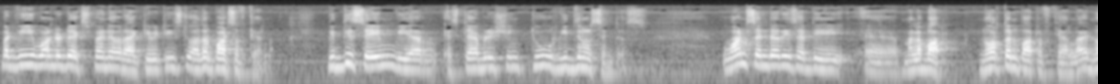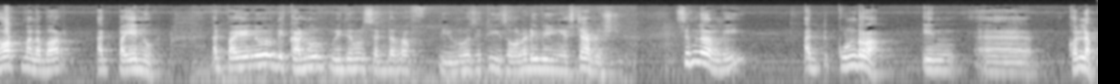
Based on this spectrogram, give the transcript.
But we wanted to expand our activities to other parts of Kerala. With the same, we are establishing two regional centers. One center is at the uh, Malabar, northern part of Kerala, North Malabar at Payyanur. At Payyanur, the Kannur regional center of the university is already being established. Similarly, at Kundara in uh, Kollam,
